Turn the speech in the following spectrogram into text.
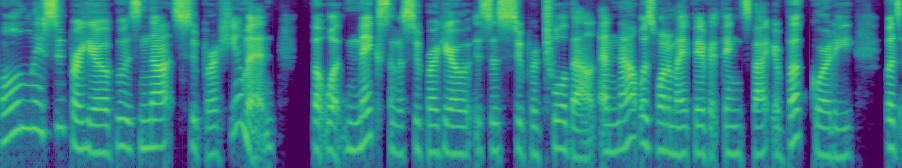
only superhero who is not superhuman. But what makes him a superhero is a super tool belt. And that was one of my favorite things about your book, Gordy, was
